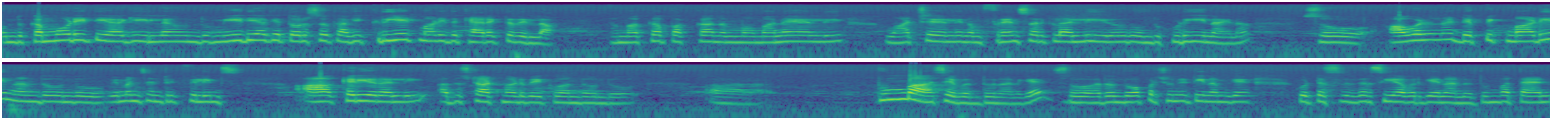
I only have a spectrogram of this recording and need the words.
ಒಂದು ಕಮೋಡಿಟಿಯಾಗಿ ಇಲ್ಲ, ಒಂದು ಮೀಡಿಯಾಗೆ ತೋರಿಸೋಕ್ಕಾಗಿ ಕ್ರಿಯೇಟ್ ಮಾಡಿದ ಕ್ಯಾರೆಕ್ಟರ್ ಇಲ್ಲ. ನಮ್ಮ ಅಕ್ಕಪಕ್ಕ ನಮ್ಮ ಮನೆಯಲ್ಲಿ, ಆಚೆಯಲ್ಲಿ, ನಮ್ಮ ಫ್ರೆಂಡ್ ಸರ್ಕಲಲ್ಲಿ ಇರೋದು ಒಂದು ಹುಡುಗಿ ನಾಯ್ನ. ಸೊ ಅವಳನ್ನ ಡೆಪಿಕ್ ಮಾಡಿ ನಂದು ಒಂದು ವಿಮೆನ್ ಸೆಂಟ್ರಿಕ್ ಫಿಲಿಮ್ಸ್ ಆ ಕೆರಿಯರಲ್ಲಿ ಅದು ಸ್ಟಾರ್ಟ್ ಮಾಡಬೇಕು ಅನ್ನೋ ಒಂದು ತುಂಬ ಆಸೆ ಬಂತು ನನಗೆ. ಸೊ ಅದೊಂದು ಆಪರ್ಚುನಿಟಿ ನಮಗೆ ಕೊಟ್ಟ ಶ್ರೀಧರ್ಸಿ ಅವರಿಗೆ ನಾನು ತುಂಬ ಥ್ಯಾನ್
